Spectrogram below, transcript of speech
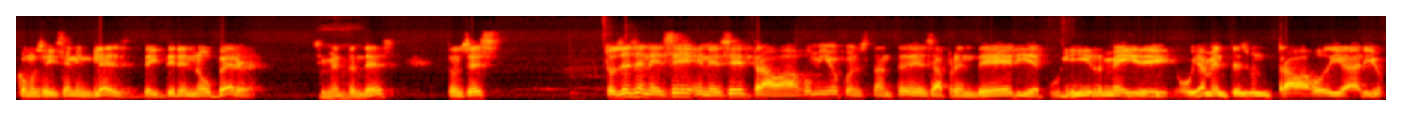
como se dice en inglés, they didn't know better, ¿sí me entendés? Entonces, entonces en ese, en ese trabajo mío constante de desaprender y de pulirme y de, obviamente es un trabajo diario,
